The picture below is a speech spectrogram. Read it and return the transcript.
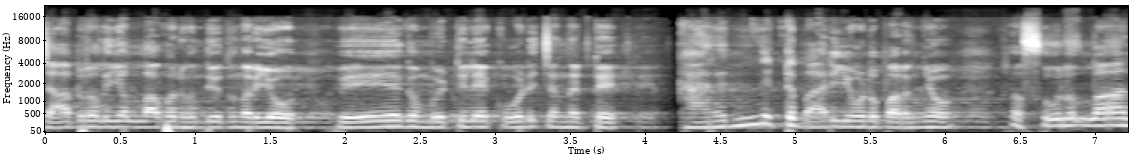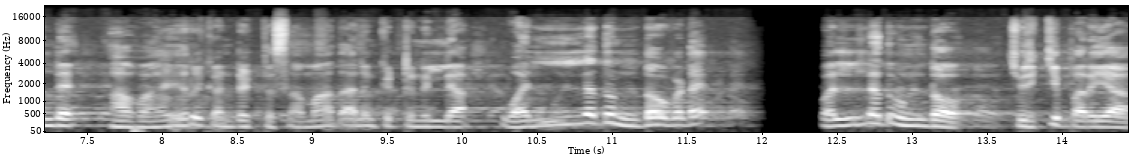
ജാബിർ അലി അള്ളാഹുനു എന്ത് വേഗം വീട്ടിലേക്ക് ഓടിച്ചെന്നിട്ട് കരഞ്ഞിട്ട് ഭാര്യയോട് പറഞ്ഞു റസൂലുള്ളാന്റെ ആ വയറ് കണ്ടിട്ട് സമാധാനം കിട്ടണില്ല വല്ലതുണ്ടോ ഇവിടെ? വല്ലതുണ്ടോ ചുരുക്കി പറയാ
